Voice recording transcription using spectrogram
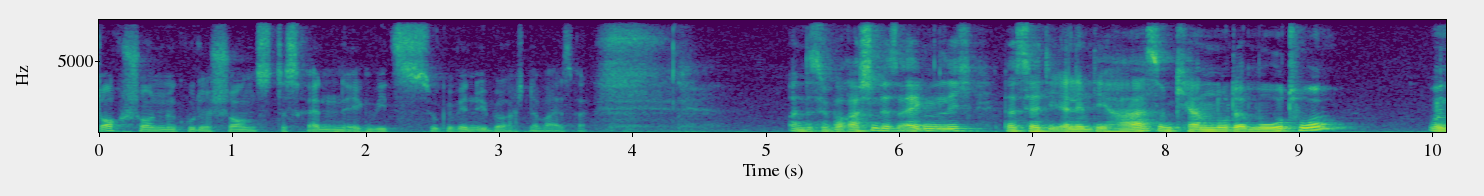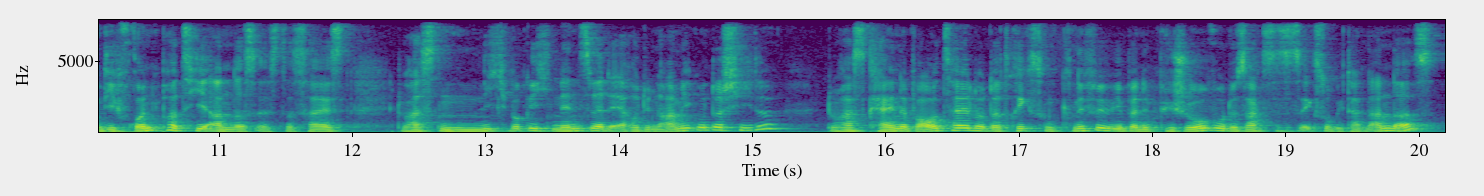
doch schon eine gute Chance, das Rennen irgendwie zu gewinnen, überraschenderweise. Und das Überraschende ist eigentlich, dass ja die LMDH ist im Kern nur der Motor und die Frontpartie anders ist. Das heißt, du hast nicht wirklich nennenswerte Aerodynamikunterschiede. Du hast keine Bauteile oder Tricks und Kniffe wie bei einem Peugeot, wo du sagst, das ist exorbitant anders.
